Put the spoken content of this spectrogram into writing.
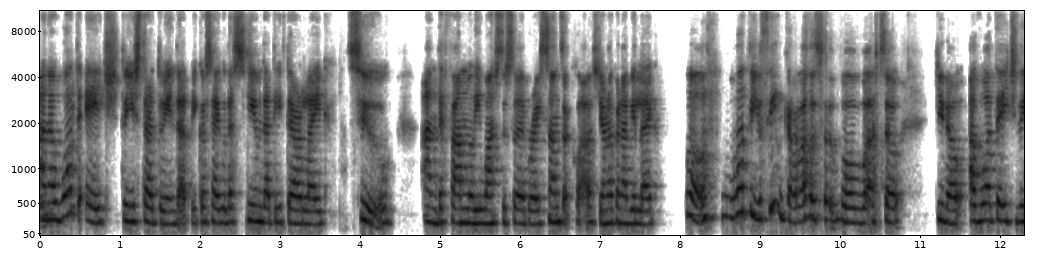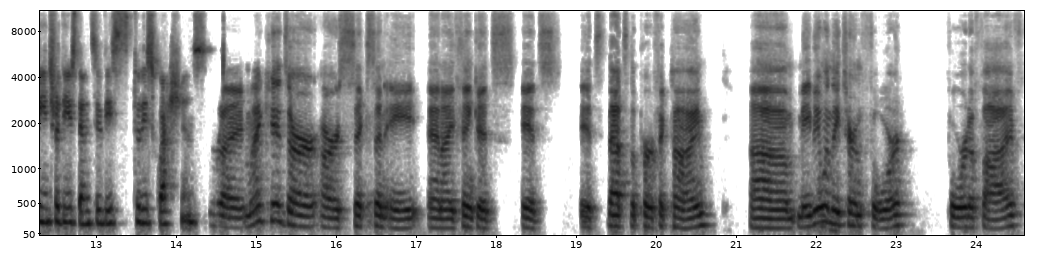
and at what age do you start doing that? Because i would assume that if they're like two and the family wants to celebrate santa claus you're not going to be like well what do you think about so you know at what age do you introduce them to these to these questions right my kids are are six and eight and i think it's it's it's that's the perfect time um maybe when they turn four four to 5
